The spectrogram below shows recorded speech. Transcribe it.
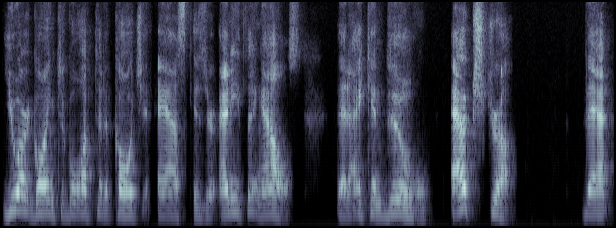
you are going to go up to the coach and ask, is there anything else that I can do extra that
